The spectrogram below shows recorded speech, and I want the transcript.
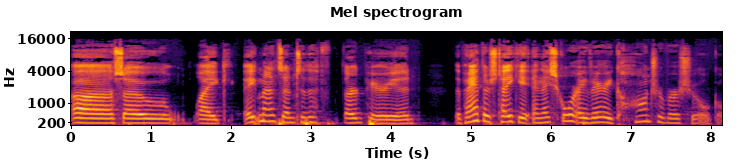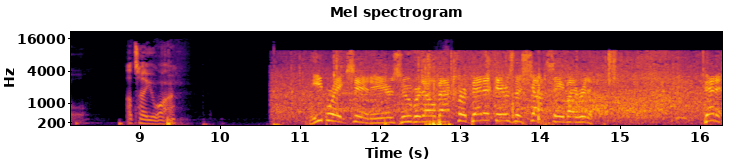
Uh, so like eight minutes into the third period, the Panthers take it and they score a very controversial goal. I'll tell you why. He breaks in. Here's Huberdeau back for Bennett. There's the shot saved by Rittich. Bennett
